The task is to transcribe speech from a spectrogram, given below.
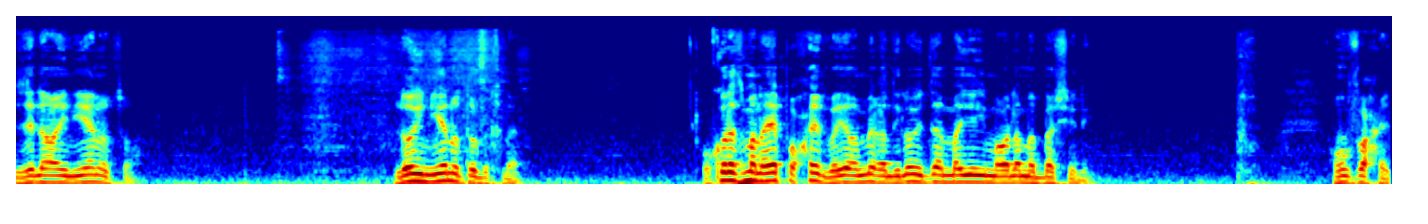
זה לא עניין אותו. לא עניין אותו בכלל. הוא כל הזמן היה פוחד והיה אומר, אני לא יודע מה יהיה עם העולם הבא שלי. הוא מפחד.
